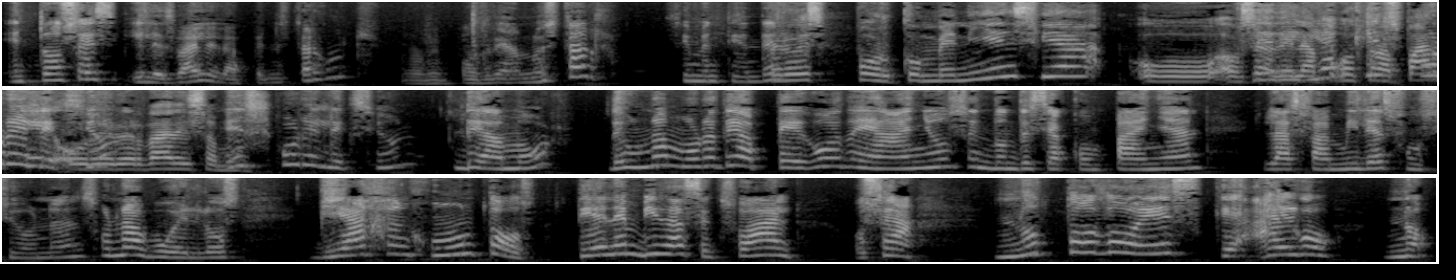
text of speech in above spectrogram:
Entonces, y les vale la pena estar juntos, podrían no estarlo, ¿sí me entiendes? Pero es por conveniencia o, o sea, de la otra es parte o de verdad es amor. Es por elección de amor, de un amor de apego de años en donde se acompañan, las familias funcionan, son abuelos, viajan juntos, tienen vida sexual. O sea, no todo es que algo, no.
